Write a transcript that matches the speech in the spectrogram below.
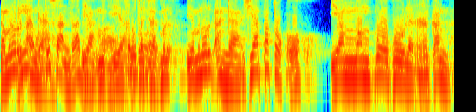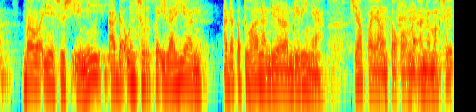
Nah menurut Iya, anda, utusan, rabi. Ya, Ah, ya, utusan. Menur- ya menurut anda siapa tokoh yang mempopulerkan bahwa Yesus ini ada unsur keilahian, ada ketuhanan di dalam dirinya? Siapa yang tokoh anda maksud?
